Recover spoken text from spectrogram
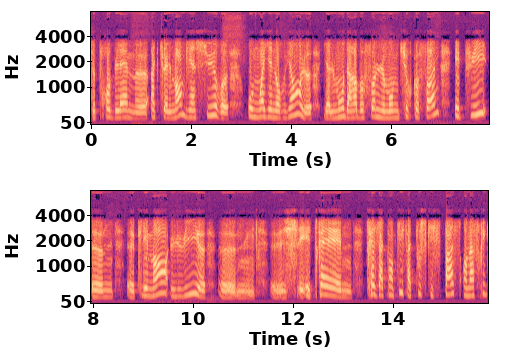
de problèmes actuellement. Bien sûr, au Moyen-Orient, il y a le monde arabophone, le monde turcophone, et puis euh, euh Clément, lui, euh, est très très attentif à tout ce qui se passe en Afrique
